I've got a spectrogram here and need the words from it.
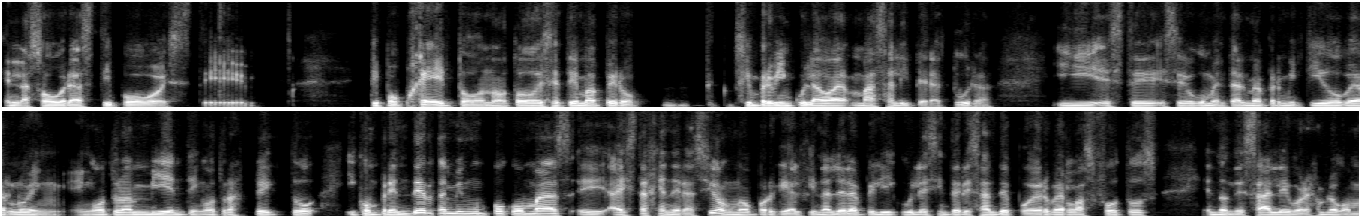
en las obras tipo, este, tipo objeto, ¿no? Todo ese tema, pero siempre vinculaba más a literatura. Y este, este documental me ha permitido verlo en, otro ambiente, en otro aspecto, y comprender también un poco más eh, a esta generación, ¿no? Porque al final de la película es interesante poder ver las fotos en donde sale, por ejemplo, con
